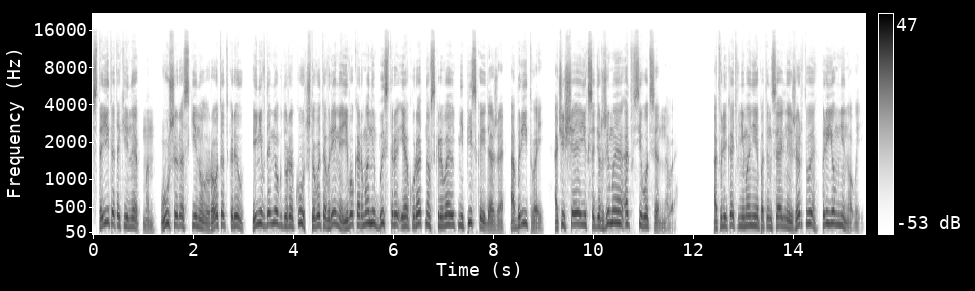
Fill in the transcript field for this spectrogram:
Стоит этакий Непман, уши раскинул, рот открыл, и невдомек дураку, что в это время его карманы быстро и аккуратно вскрывают не пиской даже, а бритвой, очищая их содержимое от всего ценного. Отвлекать внимание потенциальной жертвы – прием не новый.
